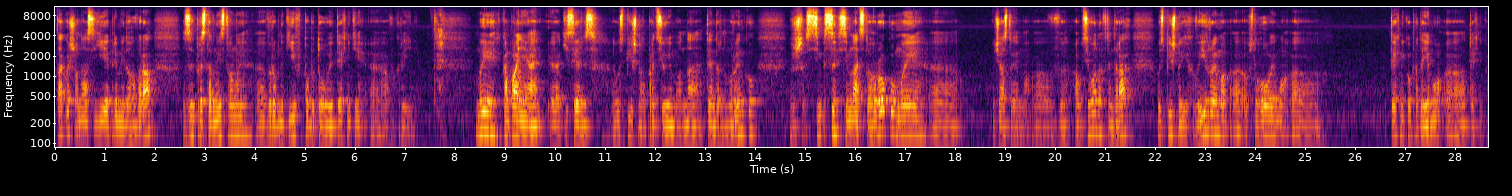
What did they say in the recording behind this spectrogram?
Також у нас є прямі договори з представництвами е, виробників побутової техніки е, в Україні. Ми, компанія Keyservice, успішно працюємо на тендерному ринку. З 2017 року ми е, участвуємо е, в аукціонах, в тендерах, успішно їх виігруємо, е, обслуговуємо техніку, продаємо техніку.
